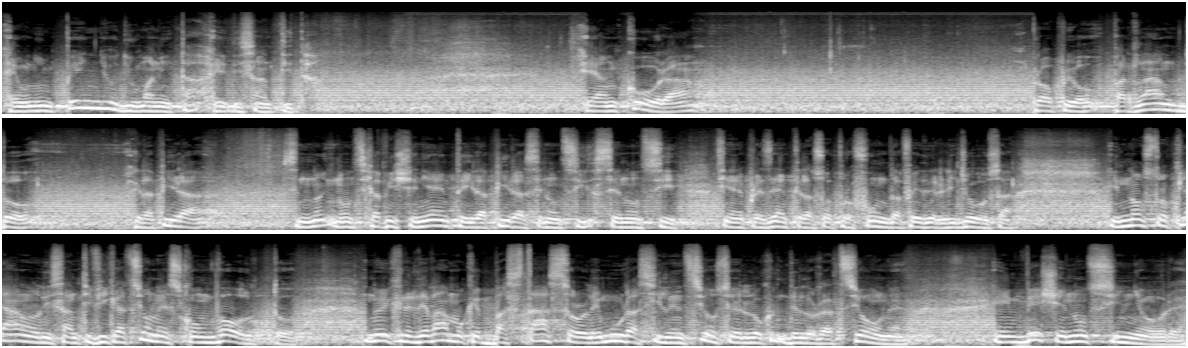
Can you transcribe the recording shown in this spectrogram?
È un impegno di umanità e di santità. E ancora, proprio parlando che la pira non si capisce niente di Lapira se non, si, se non si tiene presente la sua profonda fede religiosa. Il nostro piano di santificazione è sconvolto. Noi credevamo che bastassero le mura silenziose dell'orazione e invece non, Signore.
